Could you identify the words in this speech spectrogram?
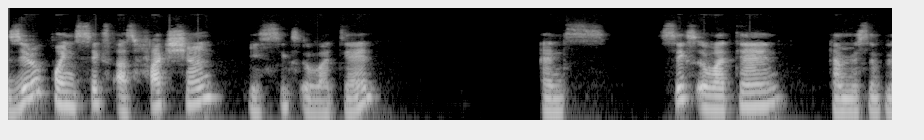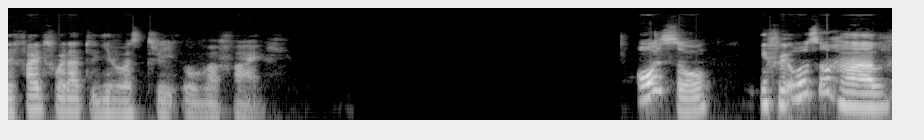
0 0.6 as fraction is 6 over 10, and 6 over 10 can be simplified further to give us 3 over 5. Also, if we also have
